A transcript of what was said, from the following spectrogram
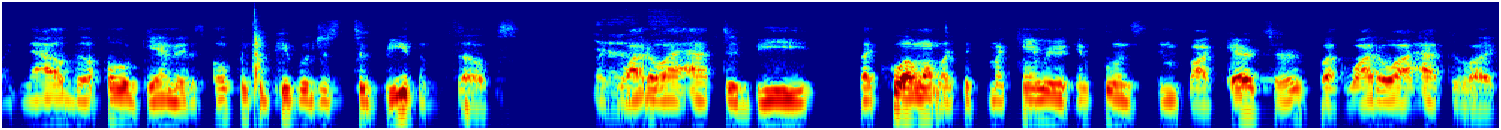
Like now the whole gamut is open for people just to be themselves. Like why do I have to be like cool? I want like the, my camera influence in my character, but why do I have to like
